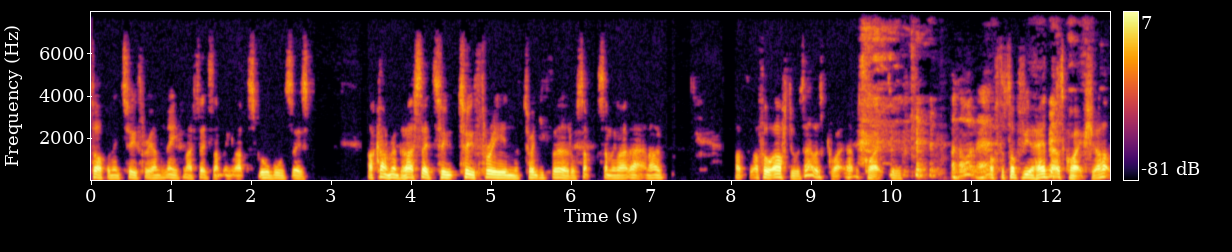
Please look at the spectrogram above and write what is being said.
top and then two, three underneath. And I said something like the scoreboard says, I can't remember. I said two, two, three in the 23rd or something, like that. And I, I, thought afterwards that was quite, that was quite sort of off the top of your head. That was quite sharp.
